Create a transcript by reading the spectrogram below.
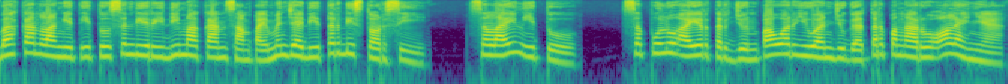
bahkan langit itu sendiri dimakan sampai menjadi terdistorsi. Selain itu, sepuluh air terjun Power Yuan juga terpengaruh olehnya,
